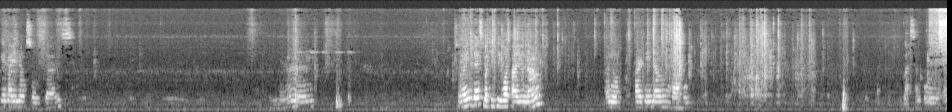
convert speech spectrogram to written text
Lagyan tayo ng salt, guys. Ayan. So, ngayon guys, maghihiwa tayo ng ano, karne ng baboy. Gasan ko muna ito.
